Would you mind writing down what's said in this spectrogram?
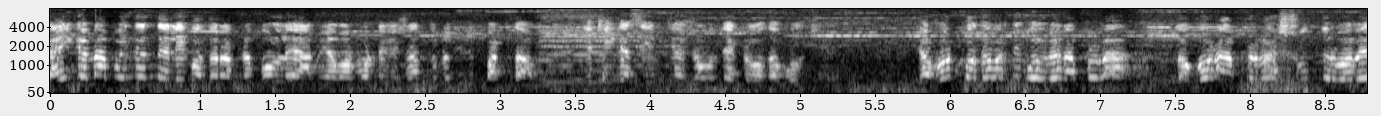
দায়িকা না পাইতেন তাহলে কথা কথাটা আপনি বললে আমি আমার মনটাকে সান্ত্বনা দিতে পারতাম। যে ঠিক আছে ইতিহাস সম্বন্ধে একটা কথা বলছে। যখন কথাবার্তা বলবেন আপনারা, তখন আপনারা সুন্দরভাবে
